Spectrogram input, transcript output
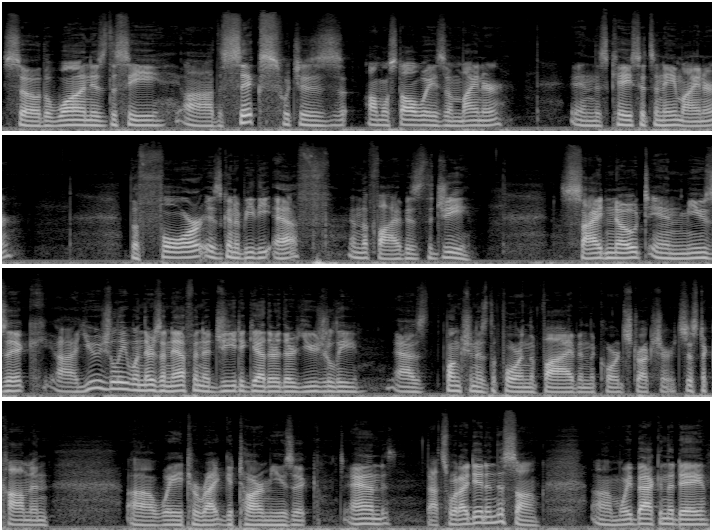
So the 1 is the C, uh, the 6, which is almost always a minor. In this case, it's an A minor. The 4 is going to be the F, and the 5 is the G. Side note in music, uh, usually when there's an F and a G together, they're usually as function as the four and the five in the chord structure. It's just a common uh, way to write guitar music, and that's what I did in this song um, way back in the day.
